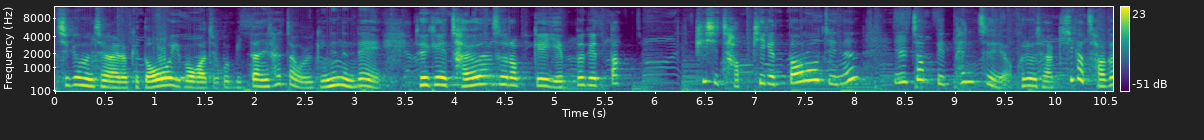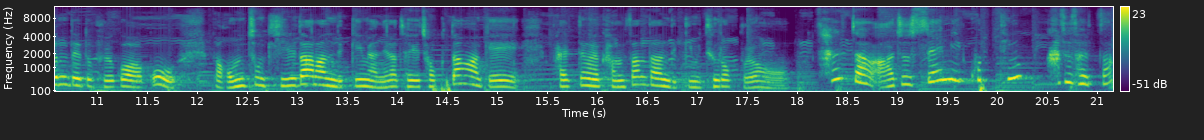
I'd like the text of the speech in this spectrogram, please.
지금은 제가 이렇게 넣어 입어가지고 밑단이 살짝 울긴 했는데 되게 자연스럽게 예쁘게 딱 핏이 잡히게 떨어지는 일자핏 팬츠예요. 그리고 제가 키가 작은데도 불구하고 막 엄청 길다라는 느낌이 아니라 되게 적당하게 발등을 감싼다는 느낌이 들었고요. 살짝 아주 세미 코팅? 아주 살짝?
